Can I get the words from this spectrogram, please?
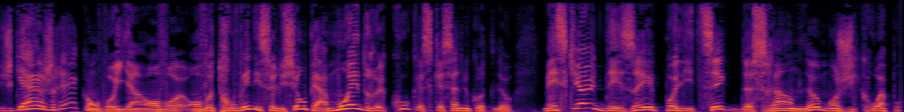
Puis je gagerais qu'on va, y en- on va, on va trouver des solutions, puis à moindre coût que ce que ça nous coûte là. Mais est-ce qu'il y a un désir politique de se rendre là? Moi, j'y crois pas.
